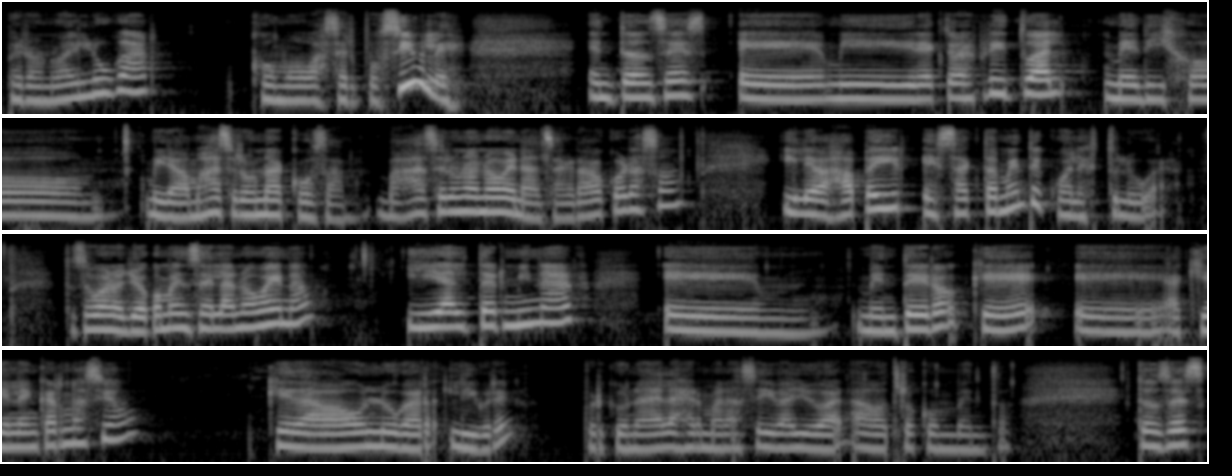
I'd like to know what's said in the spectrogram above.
pero no hay lugar, ¿cómo va a ser posible? Entonces, eh, mi director espiritual me dijo, mira, vamos a hacer una cosa, vas a hacer una novena al Sagrado Corazón y le vas a pedir exactamente cuál es tu lugar. Entonces, bueno, yo comencé la novena y al terminar em, me entero que eh, aquí en la Encarnación quedaba un lugar libre, porque una de las hermanas se iba a ayudar a otro convento. Entonces,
